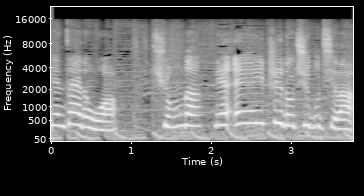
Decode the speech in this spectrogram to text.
现在的我，穷的连 A A 制都去不起了。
